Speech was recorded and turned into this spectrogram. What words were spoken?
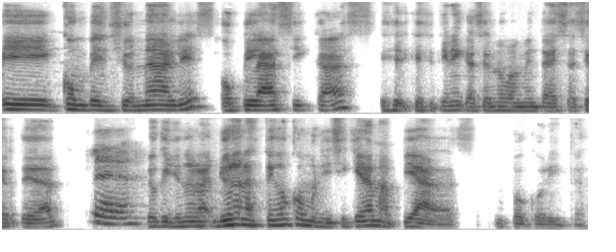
eh, convencionales o clásicas que, se- que se tienen que hacer normalmente a esa cierta edad, Claro. creo que yo no, la- yo no las tengo como ni siquiera mapeadas un poco ahorita.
